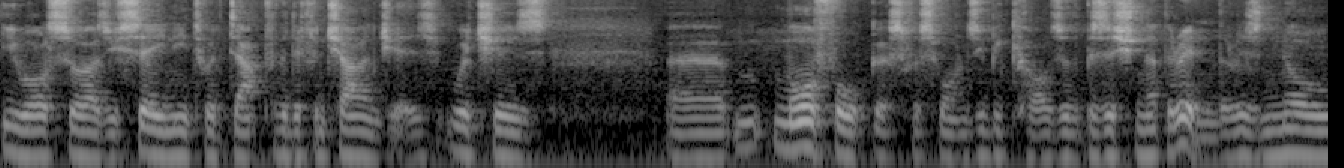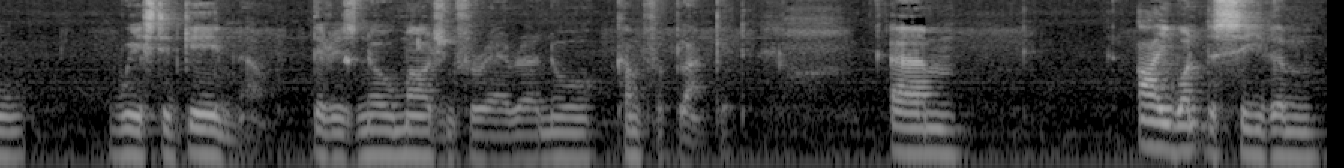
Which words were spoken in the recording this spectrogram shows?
you also, as you say, need to adapt for the different challenges, which is uh, more focus for Swansea because of the position that they're in. There is no wasted game now. There is no margin for error, no comfort blanket. Um, I want to see them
